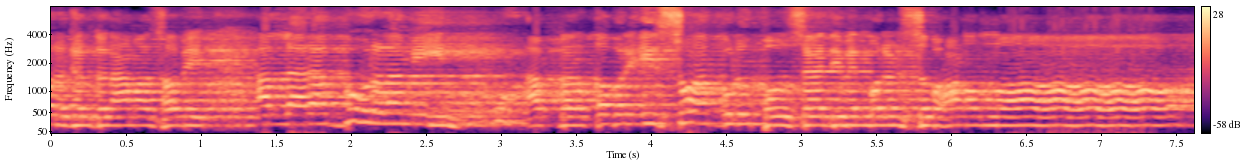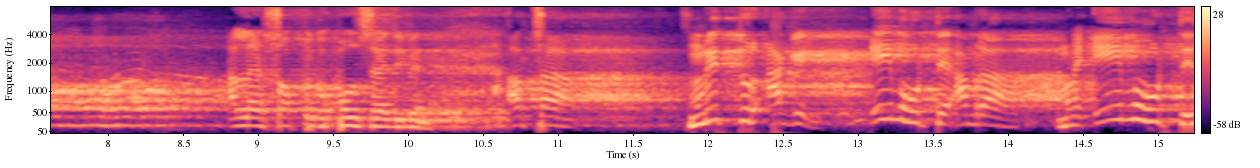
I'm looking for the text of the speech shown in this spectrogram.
পর্যন্ত নামাজ হবে, আল্লাহ রাব্বুল আলামিন আপনার কবরে এই সবগুলো পৌঁছায় দিবেন বলেন, সুবহানাল্লাহ। আল্লাহর সবটুকু পৌঁছায় দিবেন। আচ্ছা মৃত্যুর আগে এই মুহূর্তে আমরা মানে এই মুহূর্তে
